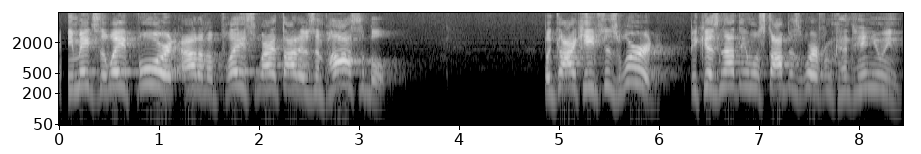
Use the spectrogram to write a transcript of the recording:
And he makes the way forward out of a place where I thought it was impossible. But God keeps his word because nothing will stop his word from continuing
